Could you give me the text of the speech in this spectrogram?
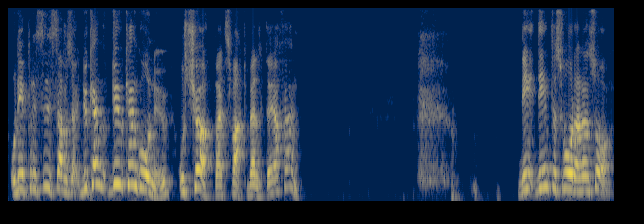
Och det är precis samma sak. Du kan, du kan gå nu och köpa ett svart bälte i affären. Det, det är inte svårare än så.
